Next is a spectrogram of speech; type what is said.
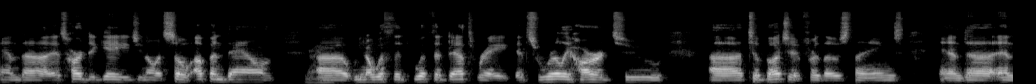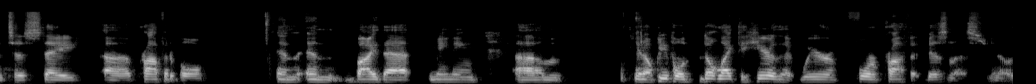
and uh, it's hard to gauge you know it's so up and down right. uh, you know with the with the death rate it's really hard to uh, to budget for those things and uh, and to stay uh, profitable. And and by that meaning, um, you know, people don't like to hear that we're for-profit business. You know,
